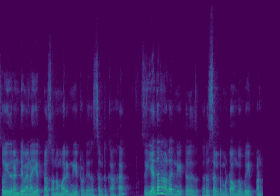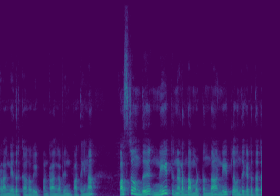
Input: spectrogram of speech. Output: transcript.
ஸோ இது ரெண்டுமே நான் ஏற்கனவே சொன்ன மாதிரி நீட்டோடைய ரிசல்ட்டுக்காக ஸோ எதனால் நீட்டு ரிசல்ட்டை மட்டும் அவங்க வெயிட் பண்ணுறாங்க எதற்காக வெயிட் பண்ணுறாங்க அப்படின்னு பார்த்தீங்கன்னா ஃபஸ்ட்டு வந்து நீட் நடந்தால் மட்டும்தான் நீட்டில் வந்து கிட்டத்தட்ட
